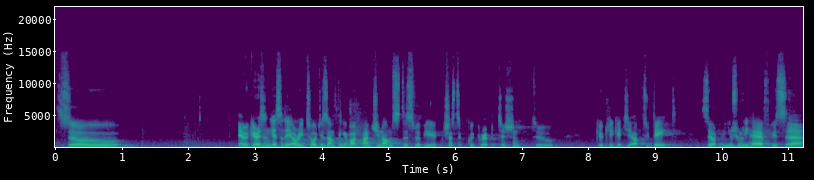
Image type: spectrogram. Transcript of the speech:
So Erik Garrison yesterday already told you something about pangenomes. This will be just a quick repetition to quickly get you up to date. So what we usually have is a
